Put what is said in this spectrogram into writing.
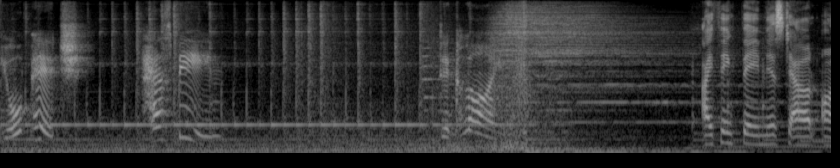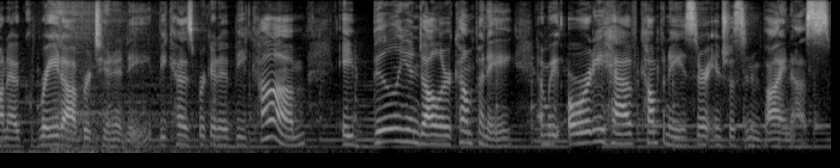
Your pitch has been declined. I think they missed out on a great opportunity because we're going to become a billion dollar company and we already have companies that are interested in buying us.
